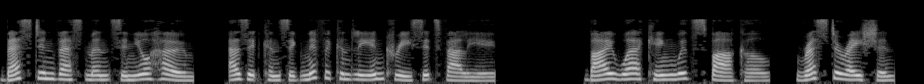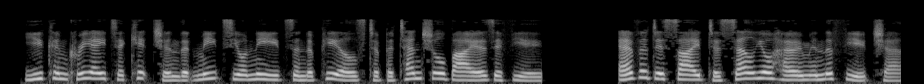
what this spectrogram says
best investments in your home, as it can significantly increase its value. By working with Sparkle Restoration, you can create a kitchen that meets your needs and appeals to potential buyers if you ever decide to sell your home in the future.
